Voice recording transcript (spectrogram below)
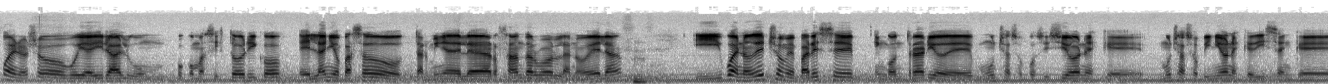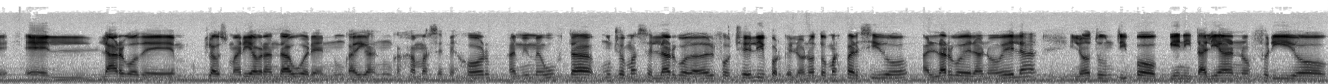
Bueno, yo voy a ir a algo un poco más histórico. El año pasado terminé de leer Thunderbolt, la novela. Y bueno, de hecho me parece, en contrario de muchas oposiciones, que muchas opiniones que dicen que el largo de Klaus Maria Brandauer en Nunca digas nunca jamás es mejor, a mí me gusta mucho más el largo de Adolfo Celli porque lo noto más parecido al largo de la novela y noto un tipo bien italiano, frío.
